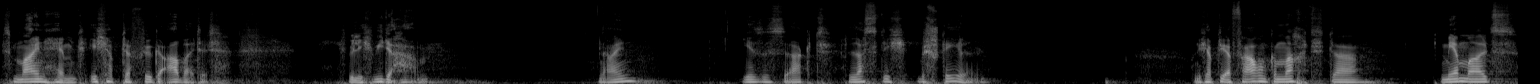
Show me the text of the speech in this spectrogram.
ist mein Hemd. Ich habe dafür gearbeitet. Ich will ich wieder haben. Nein, Jesus sagt, lass dich bestehlen. Und ich habe die Erfahrung gemacht, da mehrmals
